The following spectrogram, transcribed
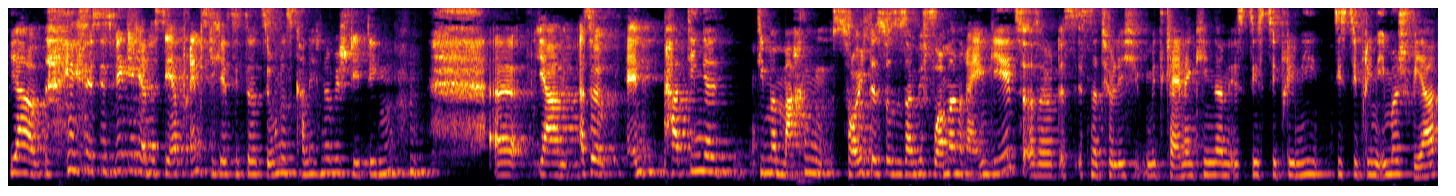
Ja, es ist wirklich eine sehr brenzliche Situation, das kann ich nur bestätigen. Äh, ja, also ein paar Dinge, die man machen sollte, sozusagen, bevor man reingeht. Also das ist natürlich mit kleinen Kindern ist Disziplin, Disziplin immer schwer.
